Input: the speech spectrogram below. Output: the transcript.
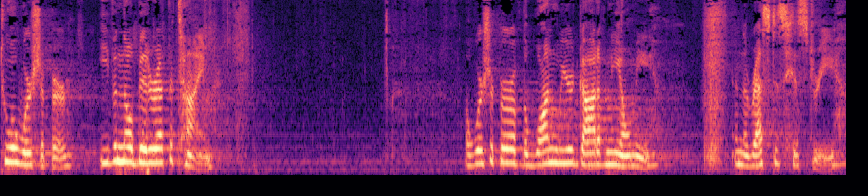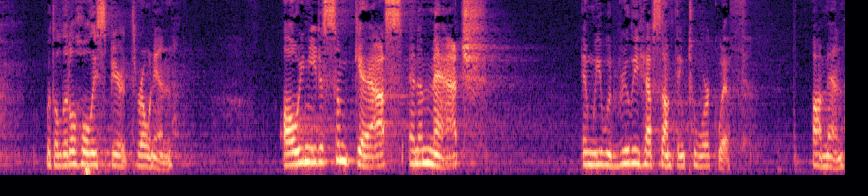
to a worshiper, even though bitter at the time a worshiper of the one weird God of Naomi, and the rest is history, with a little Holy Spirit thrown in. All we need is some gas and a match, and we would really have something to work with. Amen.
